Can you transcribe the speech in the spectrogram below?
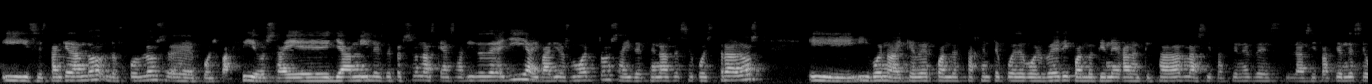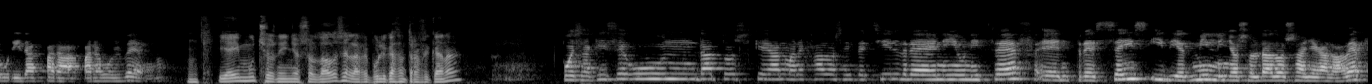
y se están quedando los pueblos eh, pues vacíos. Hay ya miles de personas que han salido de allí, hay varios muertos, hay decenas de secuestrados y, y, bueno, hay que ver cuándo esta gente puede volver y cuándo tiene garantizadas las situaciones de, la situación de seguridad para, para volver. ¿no? ¿Y hay muchos niños soldados en la República Centroafricana? Pues aquí, según datos que han manejado Save the Children y UNICEF, entre 6 y 10 mil niños soldados ha llegado a ver.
